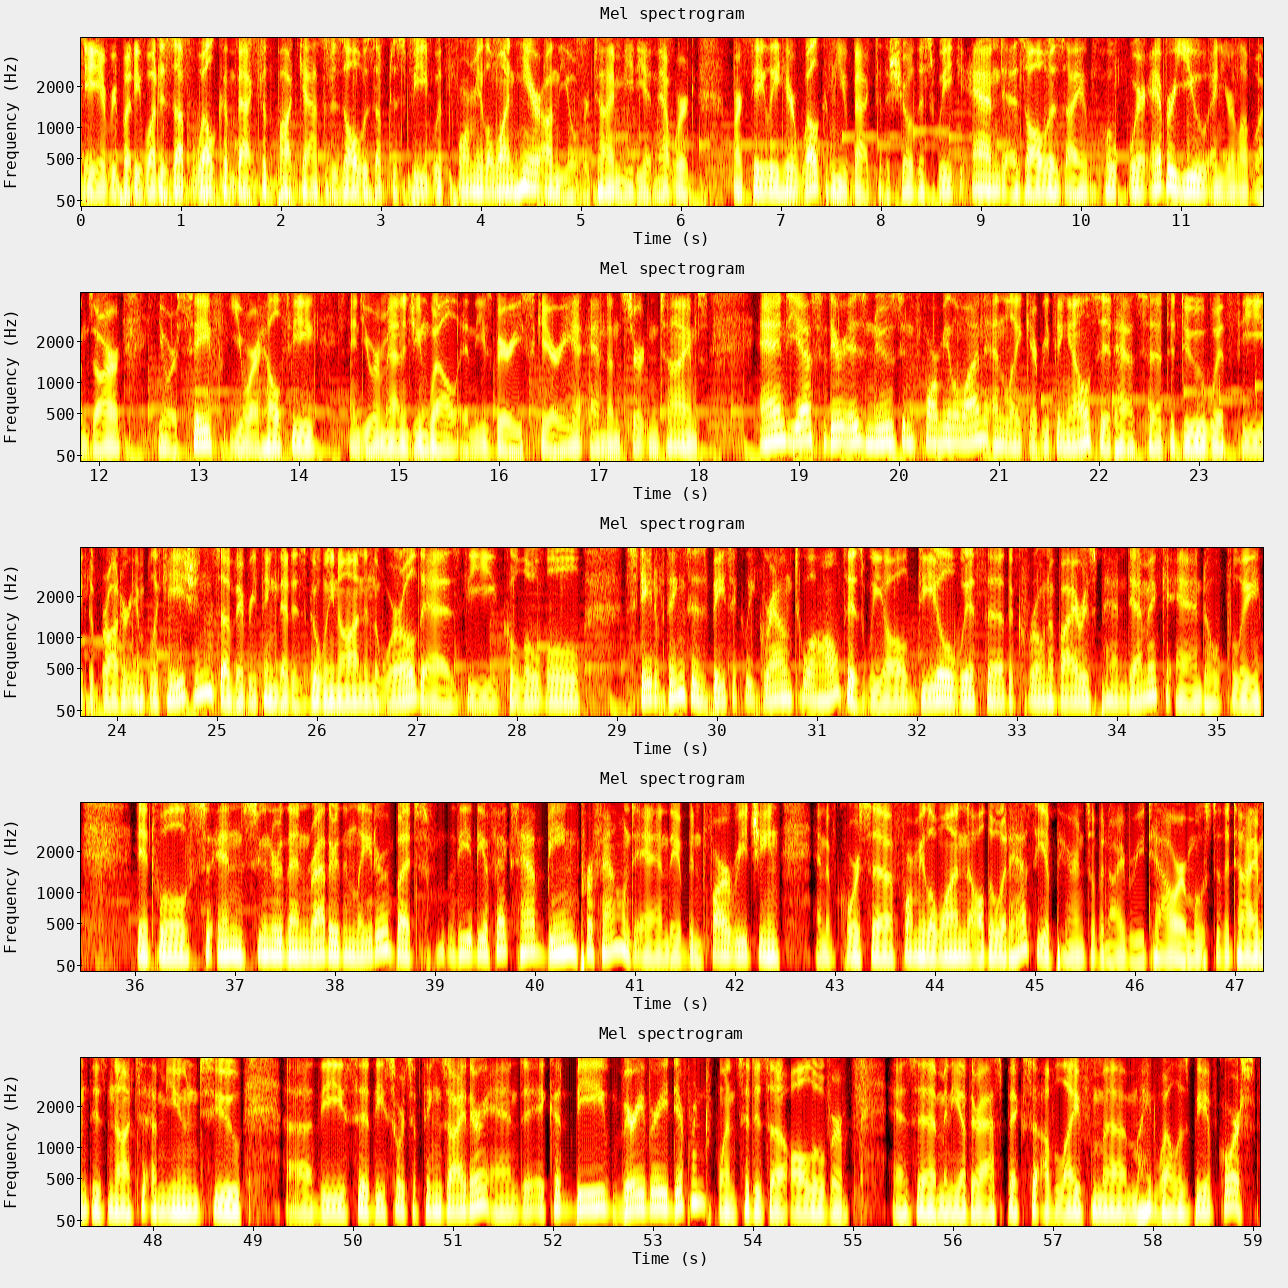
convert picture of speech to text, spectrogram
Hey, everybody, what is up? Welcome back to the podcast. It is always up to speed with Formula One here on the Overtime Media Network. Mark Daly here, welcome you back to the show this week. And as always, I hope wherever you and your loved ones are, you are safe, you are healthy, and you are managing well in these very scary and uncertain times. And yes, there is news in Formula One, and like everything else, it has uh, to do with the, the broader implications of everything that is going on in the world as the global state of things is basically ground to a halt as we all deal with uh, the coronavirus pandemic and hopefully it will end sooner than rather than later, but the, the effects have been profound and they've been far reaching. And of course, uh, Formula One, although it has the appearance of an ivory tower most of the time, is not immune to uh, these uh, these sorts of things either. And it could be very, very different once it is uh, all over, as uh, many other aspects of life uh, might well as be, of course.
